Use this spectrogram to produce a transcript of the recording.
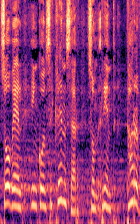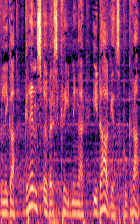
såväl inkonsekvenser som rent tarvliga gränsöverskridningar i dagens program.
